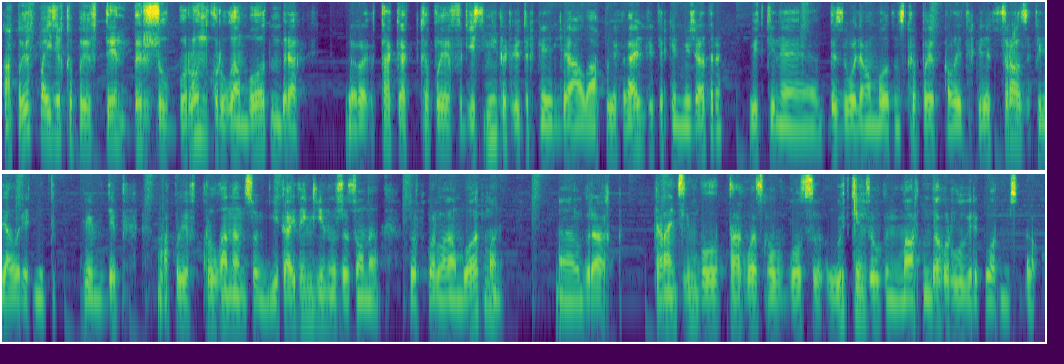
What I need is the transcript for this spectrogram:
апф по идее қпфтен бір жыл бұрын құрылған болатын бірақ так как кпф ресми түрде тіркелді ал апф әлі де тіркелмей жатыр. Өйткені біз ойлаған болатынбыз кпф қалай тіркеледі сразу филиал ретінде тіркелеміз деп апф құрылғаннан соң екі айдан кейін уже соны жоспарлаған болатынмын ә, бірақ карантин болып тағы басқа осы өткен жылдың мартында құрылу керек болатын бірақ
